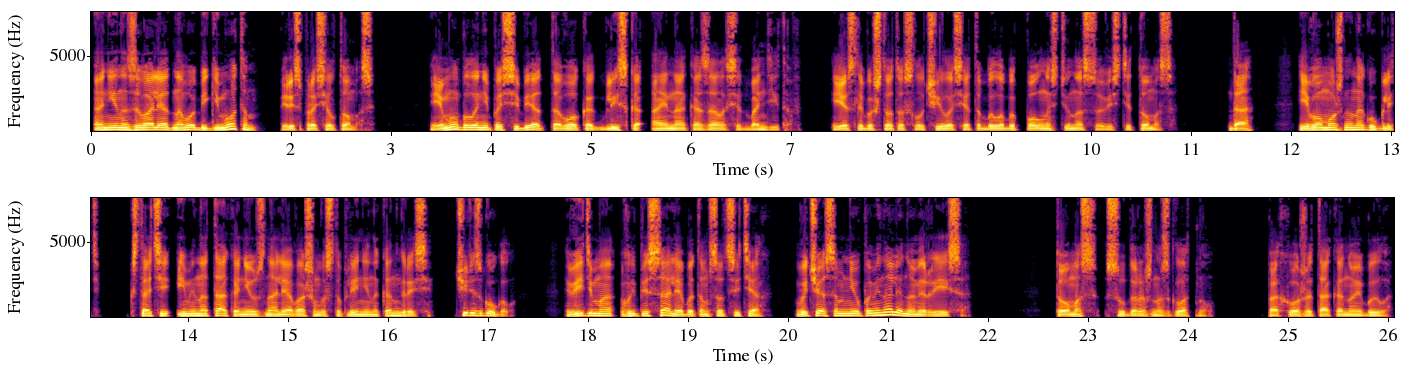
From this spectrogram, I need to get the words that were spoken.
они называли одного бегемотом?» — переспросил Томас. Ему было не по себе от того, как близко Айна оказалась от бандитов. Если бы что-то случилось, это было бы полностью на совести Томаса. Да, его можно нагуглить. Кстати, именно так они узнали о вашем выступлении на Конгрессе. Через Google. Видимо, вы писали об этом в соцсетях. Вы часом не упоминали номер рейса? Томас судорожно сглотнул. Похоже, так оно и было.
